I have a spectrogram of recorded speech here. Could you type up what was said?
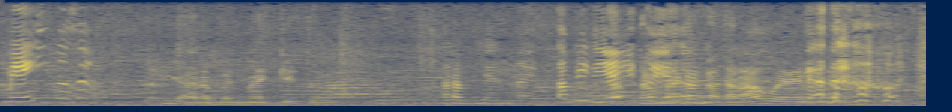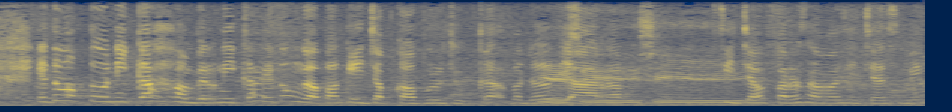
Mei masa? Iya Arabian Night gitu Arabian Night. Tapi dia Tapi itu ya. mereka nggak taraweh. nggak tahu itu waktu nikah hampir nikah itu nggak pakai hijab kabul juga. Padahal Iya, di si- Arab si- si Jafar sama si Jasmine.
